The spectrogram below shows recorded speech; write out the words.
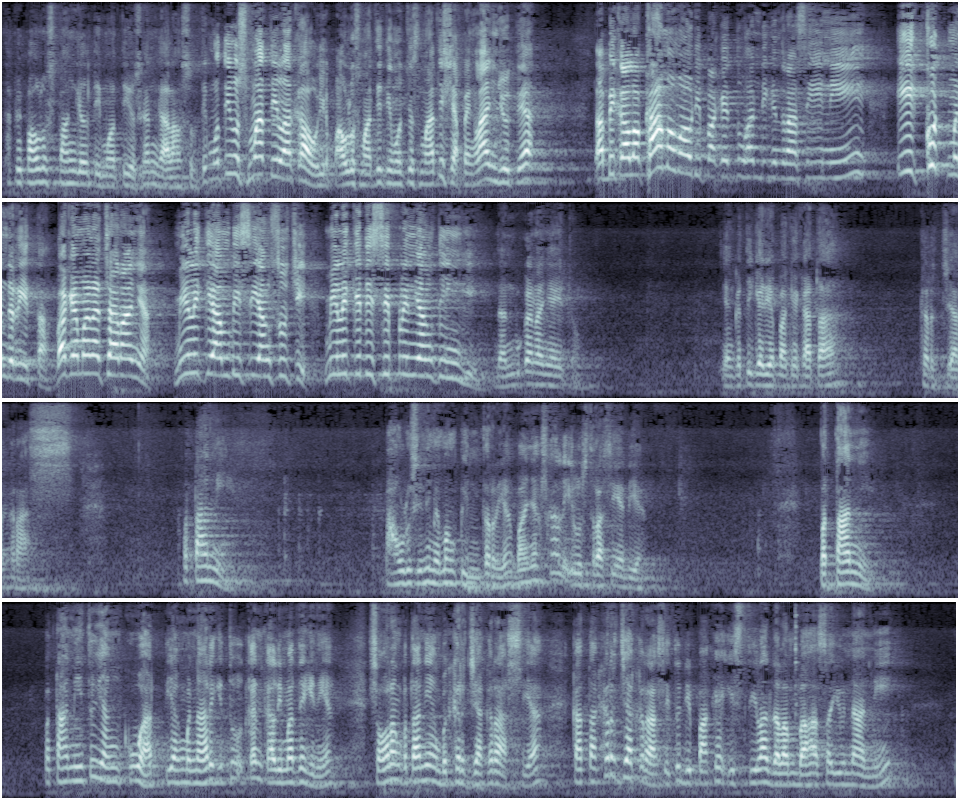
Tapi Paulus panggil Timotius kan nggak langsung. Timotius matilah kau. Ya Paulus mati, Timotius mati, siapa yang lanjut ya? Tapi kalau kamu mau dipakai Tuhan di generasi ini, ikut menderita. Bagaimana caranya? Miliki ambisi yang suci, miliki disiplin yang tinggi. Dan bukan hanya itu. Yang ketiga dia pakai kata kerja keras. Petani. Paulus ini memang pinter ya, banyak sekali ilustrasinya dia. Petani, Petani itu yang kuat, yang menarik itu kan kalimatnya gini ya. Seorang petani yang bekerja keras ya. Kata kerja keras itu dipakai istilah dalam bahasa Yunani.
